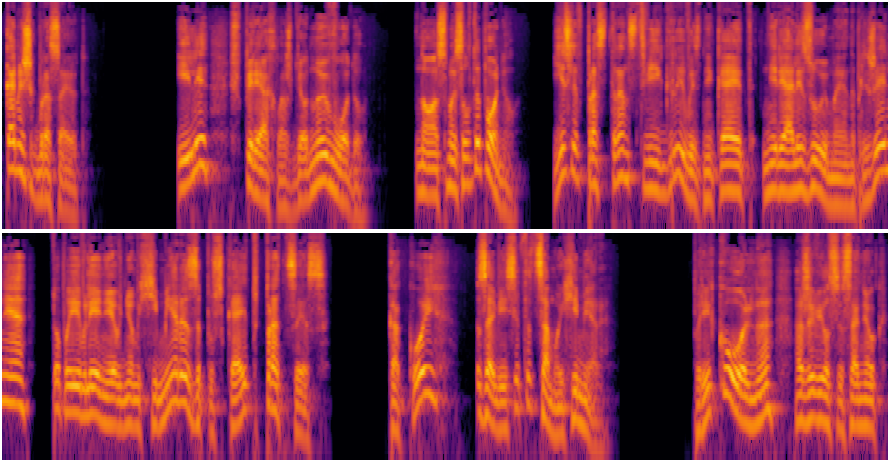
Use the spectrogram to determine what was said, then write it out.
камешек бросают. Или в переохлажденную воду. Но смысл ты понял. Если в пространстве игры возникает нереализуемое напряжение, то появление в нем химеры запускает процесс. Какой, зависит от самой химеры. «Прикольно», — оживился Санек.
